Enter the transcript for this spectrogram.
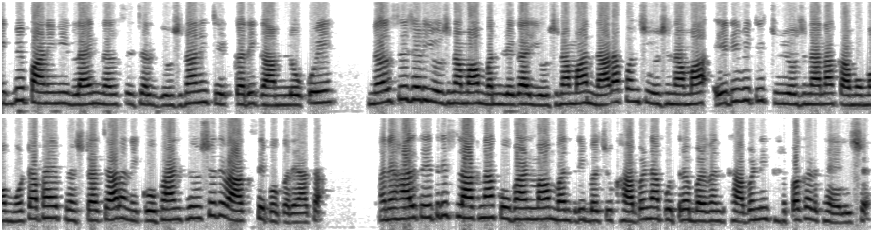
એક બે પાણીની લાઈન નલ સે યોજનાની ચેક કરી ગામ લોકોએ નલ સે જળ યોજનામાં મનરેગા યોજનામાં નાણાં પંચ યોજનામાં એડીવીટી યોજનાના કામોમાં મોટા પાયે ભ્રષ્ટાચાર અને કૌભાંડ થયું છે તેવા આક્ષેપો કર્યા હતા. અને હાલ તેત્રીસ લાખના કૌભાંડમાં મંત્રી બચુ ખાબડના પુત્ર બળવંત ખાબડની ધરપકડ થયેલી છે.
